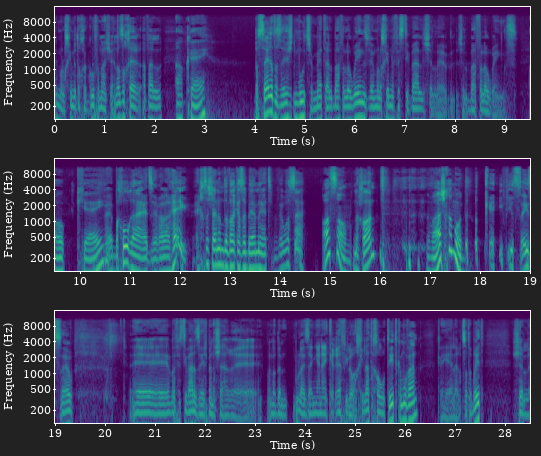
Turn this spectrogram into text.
הם הולכים בתוך הגוף או משהו, אני לא זוכר, אבל אוקיי. בסרט הזה יש דמות שמתה על Buffalo wings, והם הולכים לפסטיבל של, של בפלו ווינגס. אוקיי. ובחור ראה את זה ואמר, היי, איך זה שאין לנו דבר כזה באמת? והוא עשה, אוסום. נכון? זה ממש חמוד. אוקיי, if you say so. Uh, בפסטיבל הזה יש בין השאר, uh, אני לא יודע, אולי זה העניין העיקרי אפילו, אכילה תחרותית כמובן, לארצות הברית, של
